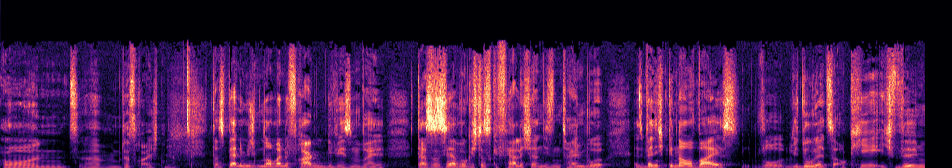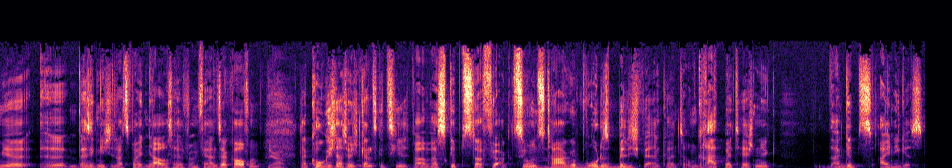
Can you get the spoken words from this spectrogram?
und ähm, das reicht mir. Das wäre nämlich genau meine Frage gewesen, weil das ist ja wirklich das Gefährliche an diesen Teilen, wo, also wenn ich genau weiß, so wie du jetzt, okay, ich will mir, äh, weiß ich nicht, in der zweiten Jahreshälfte einen Fernseher kaufen, Ja. dann gucke ich natürlich ganz gezielt, wa, was gibt es da für Aktionstage, wo das billig werden könnte. Und gerade bei Technik, da gibt es einiges.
